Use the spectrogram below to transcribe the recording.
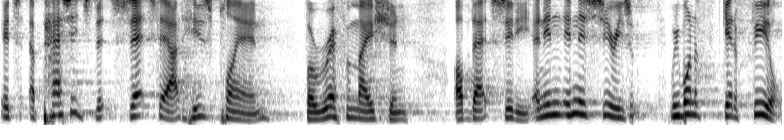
It's a passage that sets out his plan for reformation of that city. And in, in this series, we want to get a feel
